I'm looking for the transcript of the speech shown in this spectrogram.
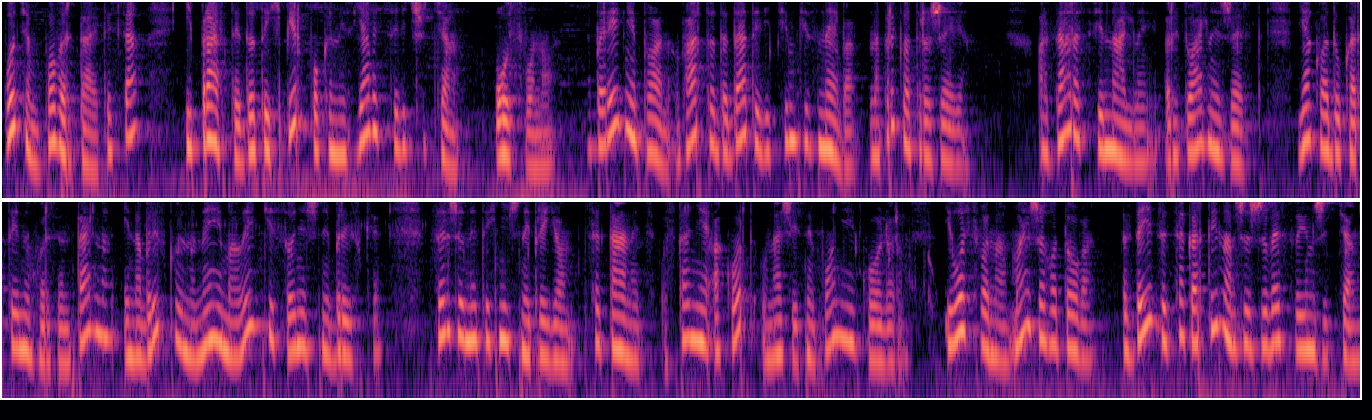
Потім повертайтеся і правте до тих пір, поки не з'явиться відчуття. Ось воно. На передній план варто додати відтінки з неба, наприклад, рожеві. А зараз фінальний ритуальний жест. Я кладу картину горизонтально і набризкую на неї маленькі сонячні бризки. Це вже не технічний прийом, це танець, останній акорд у нашій симфонії кольору. І ось вона майже готова. Здається, ця картина вже живе своїм життям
